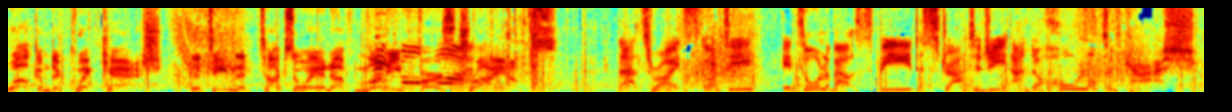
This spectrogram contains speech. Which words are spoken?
Welcome to Quick Cash, the team that tucks away enough money first one. triumphs. That's right, Scotty. It's all about speed, strategy, and a whole lot of cash.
